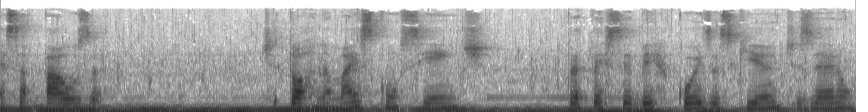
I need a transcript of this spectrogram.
Essa pausa te torna mais consciente para perceber coisas que antes eram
